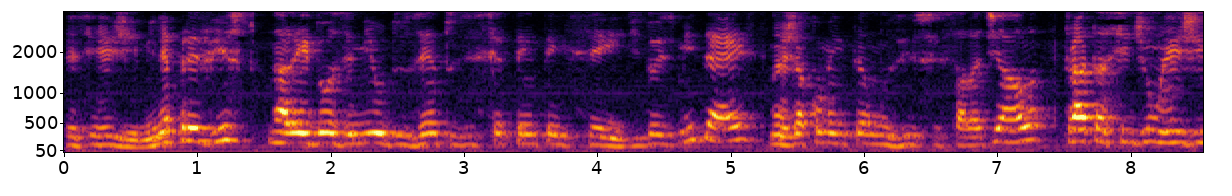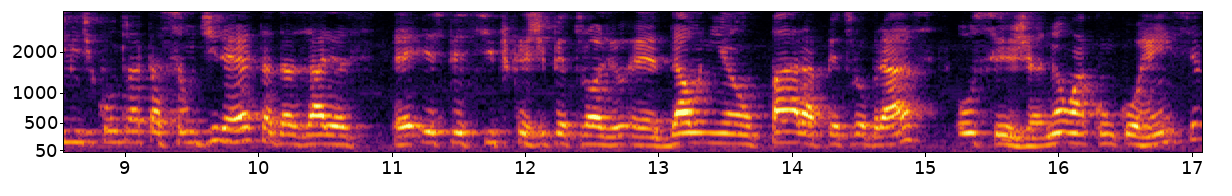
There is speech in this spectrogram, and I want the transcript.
esse regime? Ele é previsto na Lei 12.276 de 2010, nós já comentamos isso em sala de aula. Trata-se de um regime de contratação direta das áreas é, específicas de petróleo é, da União para a Petrobras, ou seja, não há concorrência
